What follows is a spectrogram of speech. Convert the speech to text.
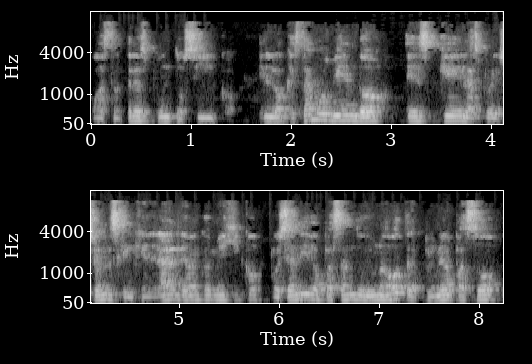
o hasta 3.5%. Lo que estamos viendo es que las proyecciones que en general de Banco de México pues se han ido pasando de una a otra. Primero pasó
